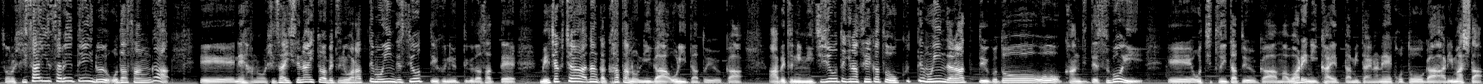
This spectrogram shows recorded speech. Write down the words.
その被災されている小田さんが、えー、ね、あの、被災してない人は別に笑ってもいいんですよっていう風に言ってくださって、めちゃくちゃなんか肩の荷が下りたというか、あ、別に日常的な生活を送ってもいいんだなっていうことを感じて、すごい、えー、落ち着いたというか、まあ、我に返ったみたいなね、ことがありました。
